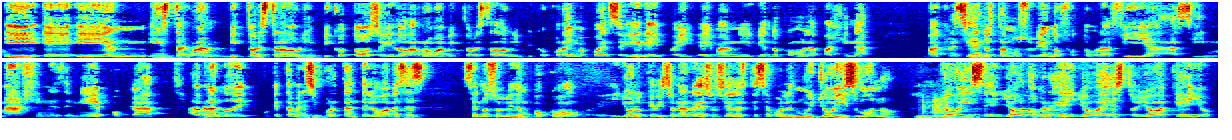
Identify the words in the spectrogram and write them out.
y, eh, y, en Instagram, Víctor Estrada Olímpico, todo seguido, arroba Víctor Estrada Olímpico. Por ahí me pueden seguir y ahí, ahí, van a ir viendo cómo la página va creciendo. Estamos subiendo fotografías, imágenes de mi época, hablando de, porque también es importante. Luego a veces se nos olvida un poco, y yo lo que he visto en las redes sociales, que se vuelve muy yoísmo, ¿no? Yo hice, yo logré, yo esto, yo aquello.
